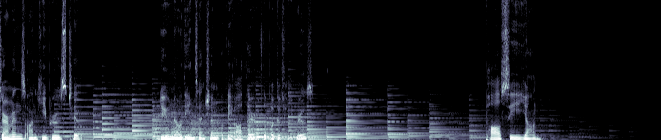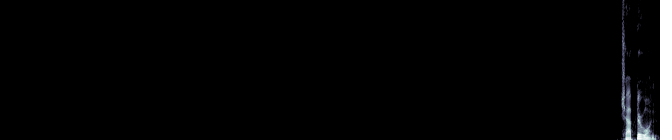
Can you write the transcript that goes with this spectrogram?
Sermons on Hebrews 2. Do you know the intention of the author of the book of Hebrews? Paul C. Jong. Chapter 1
